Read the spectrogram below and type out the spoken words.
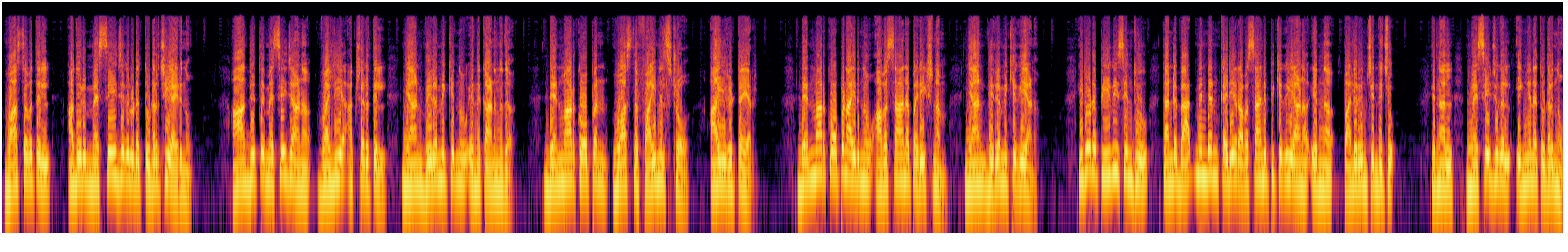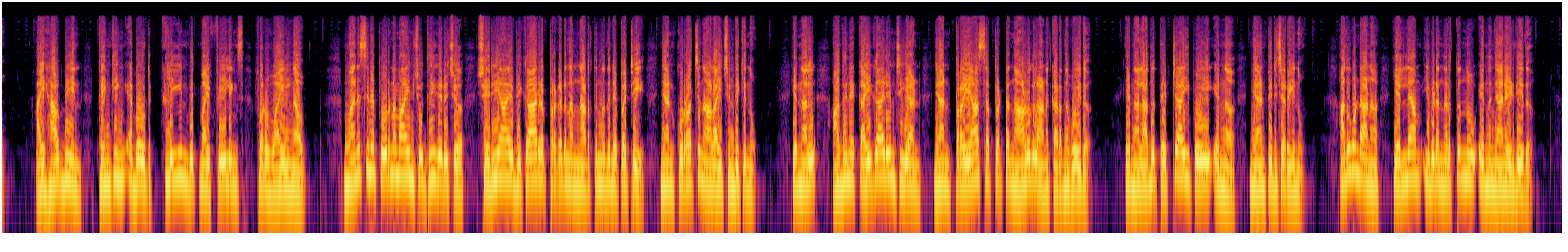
വാസ്തവത്തിൽ അതൊരു മെസ്സേജുകളുടെ തുടർച്ചയായിരുന്നു. ആദ്യത്തെ മെസ്സേജാണ് വലിയ അക്ഷരത്തിൽ ഞാൻ വിരമിക്കുന്നു എന്ന് കാണുന്നത്. Denmark open was the final straw I retire. Denmark open ആയിരുന്നു അവസാന പരീക്ഷണം. ഞാൻ വിരമിക്കുകയാണ്. ഇതോടെ പി വി സിന്ധു തന്റെ ബാഡ്മിന്റൺ കരിയർ അവസാനിപ്പിക്കുകയാണ് എന്ന് പലരും ചിന്തിച്ചു. എന്നാൽ മെസ്സേജുകൾ ഇങ്ങനെ തുടർന്നു. I have been thinking about clean with my feelings for while now. മനസ്സിനെ പൂർണമായും ശുദ്ധീകരിച്ച് ശരിയായ വികാര പ്രകടനം നടത്തുന്നതിനെപ്പറ്റി ഞാൻ കുറച്ചു നാളായി ചിന്തിക്കുന്നു. എന്നാൽ അതിനെ കൈകാര്യം ചെയ്യാൻ ഞാൻ പ്രയാസപ്പെട്ട നാളുകളാണ് കടന്നുപോയത്. എന്നാൽ അത് തെറ്റായി പോയി എന്ന് ഞാൻ തിരിച്ചറിയുന്നു. അതുകൊണ്ടാണ് എല്ലാം ഇവിടെ നിർത്തുന്നു എന്ന് ഞാൻ എഴുതിയത്.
